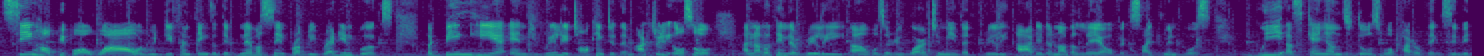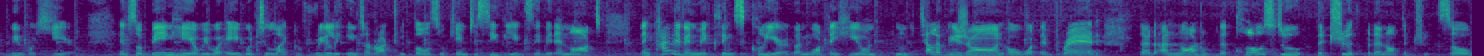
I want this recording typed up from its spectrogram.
seeing how people are wowed with different things that they've never seen, probably read in books, but being here and really talking to them. Actually, also, another thing that really uh, was a reward to me that really added another layer of excitement was we as Kenyans, those who were part of the exhibit, we were here. And so being here, we were able to like really interact with those who came to see the exhibit and not, and kind of even make things clear than what they hear on, on the television or what they've read that are not, they're close to the truth, but they're not the truth. So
